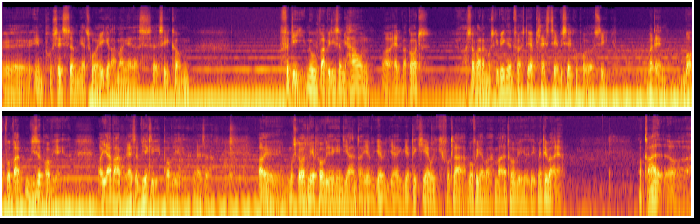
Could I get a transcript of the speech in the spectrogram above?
øh, en proces, som jeg tror ikke ret mange af os havde set komme. Fordi nu var vi ligesom i havn, og alt var godt, og så var der måske virkelig først der plads til, at vi selv kunne prøve at se, hvordan, hvorfor var vi så påvirket. Og jeg var altså virkelig påvirket. Altså, og øh, måske også mere påvirket end de andre. Jeg, jeg, jeg, det kan jeg jo ikke forklare, hvorfor jeg var meget påvirket af det, men det var jeg. Og græd og øh,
